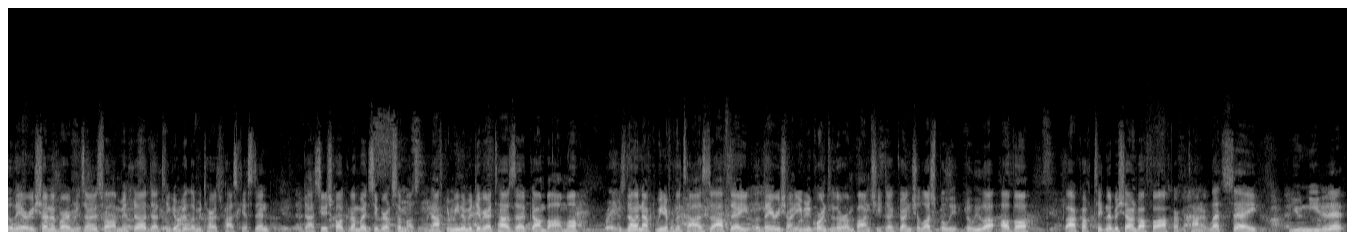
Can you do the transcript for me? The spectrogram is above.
the Leirishana Bar Mitzvah Sval Micha that Tigam Bit Lemitaris Pas Kistin Das Yesh Chok Ramad Sibir Samazim Nafkamina Medivir Taza Gam Ba'ama There's another Nafkamina from the Taz after Leirishana even according to the Ramban Shita Gan Shalash Belila Ava Akach Tigna B'Shaman Ba'fa Akach Let's say you needed it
